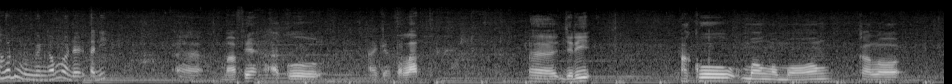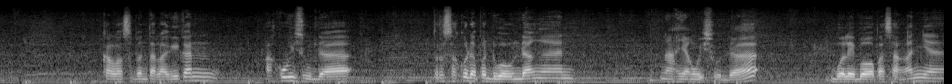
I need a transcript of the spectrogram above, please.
Aku nungguin kamu dari tadi. Eh, maaf ya, aku agak telat. Eh, jadi aku mau ngomong kalau kalau sebentar lagi kan aku wisuda, terus aku dapat dua undangan. Nah, yang wisuda boleh bawa pasangannya.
